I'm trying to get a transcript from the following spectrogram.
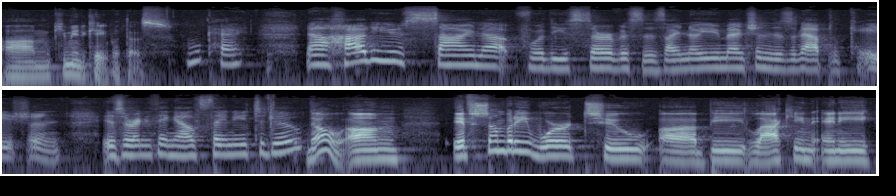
um, communicate with us. Okay. Now, how do you sign up for these services? I know you mentioned there's an application. Is there anything else they need to do? No, um, if somebody were to uh, be lacking any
